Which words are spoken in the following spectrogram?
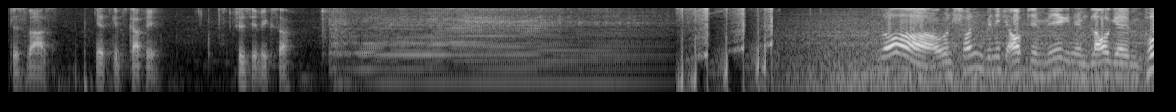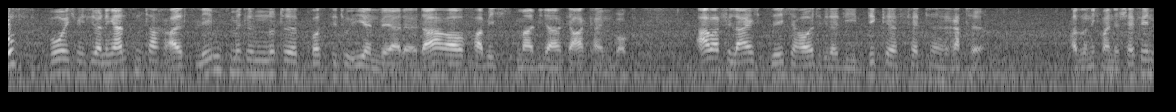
Das war's. Jetzt gibt's Kaffee. Tschüss, ihr Wichser. Und schon bin ich auf dem Weg in den blau-gelben Puff, wo ich mich wieder den ganzen Tag als Lebensmittelnutte prostituieren werde. Darauf habe ich mal wieder gar keinen Bock. Aber vielleicht sehe ich ja heute wieder die dicke, fette Ratte. Also nicht meine Chefin,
